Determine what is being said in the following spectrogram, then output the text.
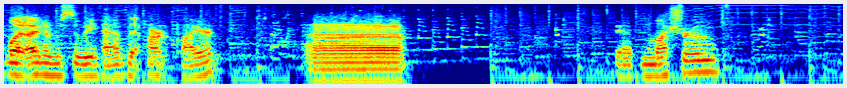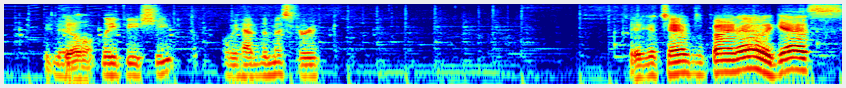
What items do we have that aren't fire? Uh, We have mushroom. You We have don't. sleepy sheep. We have the mystery. Take a chance to find out, I guess.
